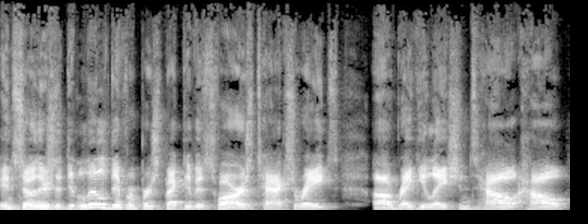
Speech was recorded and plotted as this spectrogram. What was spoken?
And so there's a little different perspective as far as tax rates, uh, regulations, how how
